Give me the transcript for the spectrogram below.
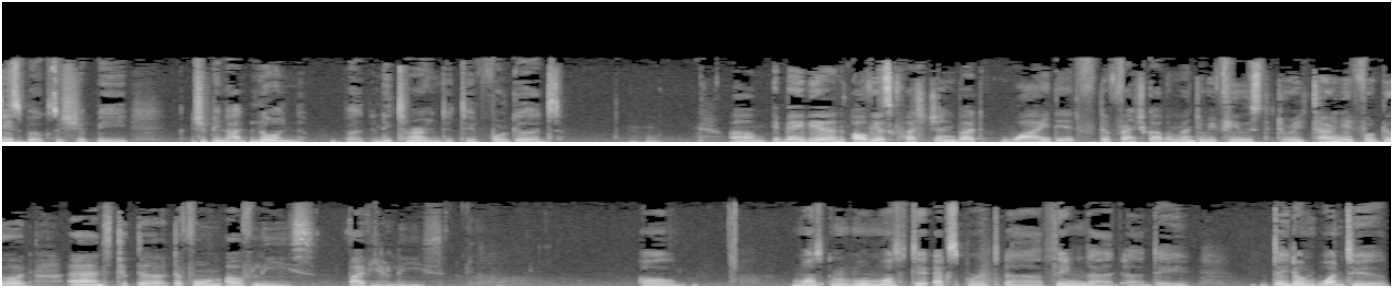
these books should be should be not loaned but returned to for good. Mm-hmm. Um, it may be an obvious question, but why did the French government refuse to return it for good and took the, the form of lease, five-year lease? Uh, most most expert uh, think that uh, they they don't want to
